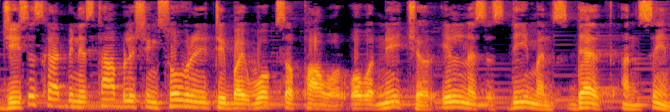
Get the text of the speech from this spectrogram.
Jesus had been establishing sovereignty by works of power over nature, illnesses, demons, death, and sin.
